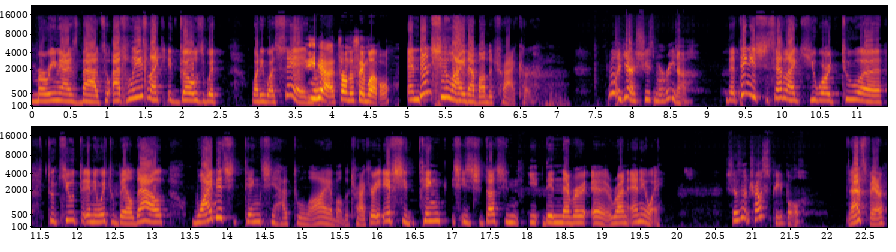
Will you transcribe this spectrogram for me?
Marina is bad, so at least like it goes with what he was saying. Yeah, it's on the same level. And then she lied about the tracker. Well, yeah, she's Marina. The thing is, she said like you were too uh too cute anyway to bail out, why did she think she had to lie about the tracker if she think she, she thought she they never uh, run anyway she doesn't trust people that's fair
